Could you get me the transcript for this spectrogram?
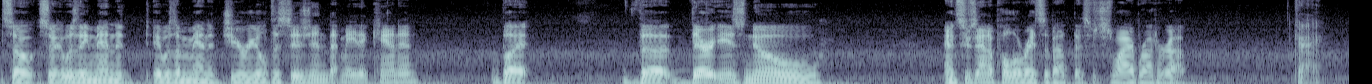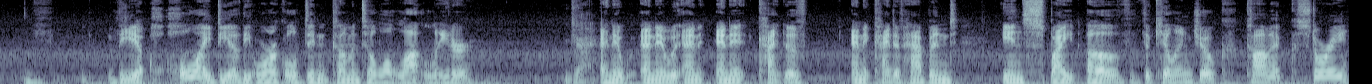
so so it was a man it was a managerial decision that made it canon, but the there is no. And Susana Polo writes about this, which is why I brought her up Okay. the whole idea of the oracle didn't come until a lot later Okay. and it and it and and it kind of and it kind of happened in spite of the killing joke comic story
